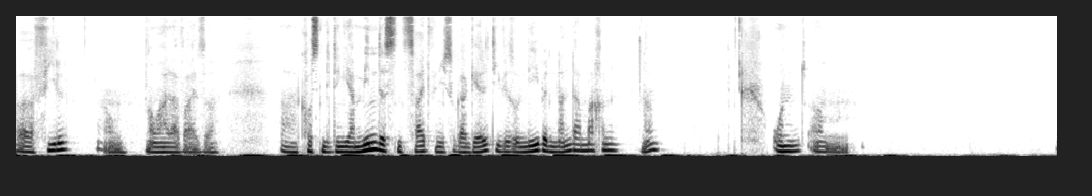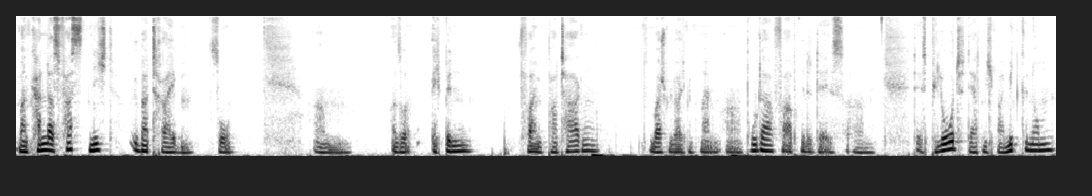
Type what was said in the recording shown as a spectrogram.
äh, viel. Ähm, normalerweise äh, kosten die Dinge ja mindestens Zeit, wenn nicht sogar Geld, die wir so nebeneinander machen. Ne? Und ähm, man kann das fast nicht übertreiben. So. Ähm, also ich bin vor ein paar Tagen, zum Beispiel war ich mit meinem äh, Bruder verabredet, der ist, ähm, der ist Pilot, der hat mich mal mitgenommen.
